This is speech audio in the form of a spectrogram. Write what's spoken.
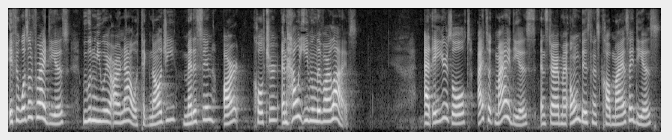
If it wasn't for ideas, we wouldn't be where we are now with technology, medicine, art, culture, and how we even live our lives. At eight years old, I took my ideas and started my own business called Maya's Ideas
